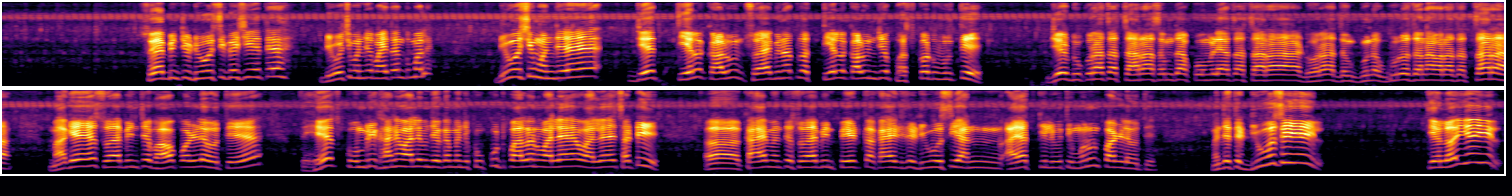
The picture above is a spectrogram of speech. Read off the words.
सोयाबीनची डिओसी कशी येते? डिओशी म्हणजे माहीत आहे ना तुम्हाला? डिओशी म्हणजे जे तेल काढून सोयाबीनातलं तेल काढून जे फसकट उरते जे डुकराचा चारा समजा कोंबड्याचा चारा ढोरा ज गुन गुरं जनावराचा चारा मागे सोयाबीनचे भाव पडले होते तर हेच कोंबडी खाणेवाले म्हणजे काय? म्हणजे कुक्कुटपालनवाल्या वाल्यासाठी काय म्हणते सोयाबीन पेट का काय तिथे डिओसी आण आयात केली होती म्हणून पाडले होते. म्हणजे ते डिओसी येईल तेलही येईल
